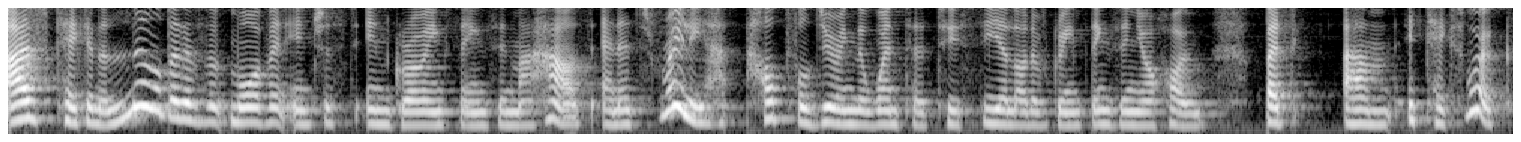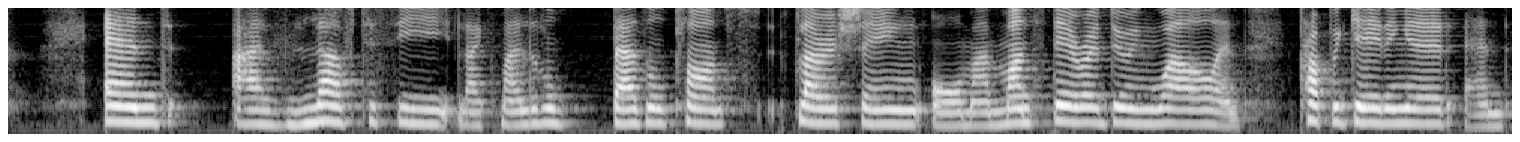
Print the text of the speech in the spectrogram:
I've taken a little bit of a, more of an interest in growing things in my house, and it's really h- helpful during the winter to see a lot of green things in your home. But um, it takes work, and I love to see like my little basil plants flourishing or my monstera doing well and propagating it and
